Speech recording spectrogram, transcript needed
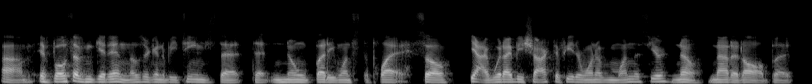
um, if both of them get in, those are going to be teams that that nobody wants to play. So yeah, would I be shocked if either one of them won this year? No, not at all. But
